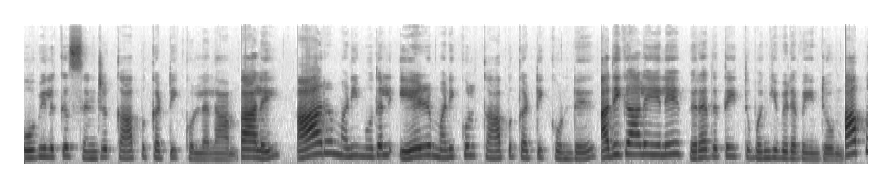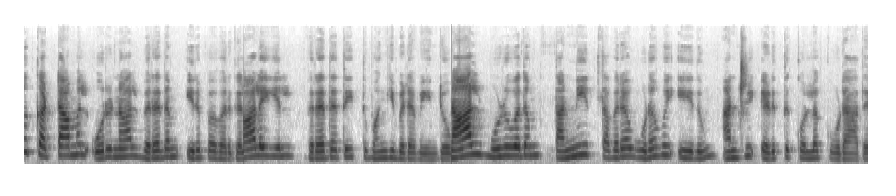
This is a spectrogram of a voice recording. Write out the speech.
கோவிலுக்கு சென்று காப்பு கட்டி கொள்ளலாம். காலை ஆறு மணி முதல் ஏழு மணிக்குள் காப்பு கட்டி கொண்டு அதிகாலையிலே விரதத்தை துவங்கிவிட வேண்டும். காப்பு கட்டாமல் ஒரு நாள் விரதம் இருப்பவர்கள் காலையில் விரதத்தை துவங்கிவிட வேண்டும். நாள் முழுவதும் தண்ணீர் தவிர உணவு ஏதும் அன்றி எடுத்துக்கொள்ளக்கூடாது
